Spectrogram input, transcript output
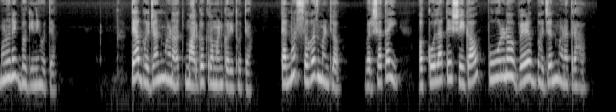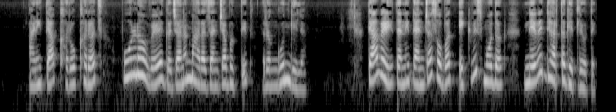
म्हणून एक भगिनी होत्या. त्या भजन म्हणत मार्गक्रमण करीत होत्या. त्यांना सहज म्हटलं वर्षाताई अकोला ते शेगाव पूर्ण वेळ भजन म्हणत राहा. आणि त्या खरोखरच पूर्ण वेळ गजानन महाराजांच्या भक्तीत रंगून गेल्या. त्यावेळी त्यांनी त्यांच्यासोबत एकवीस मोदक नैवेद्यार्थ घेतले होते.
